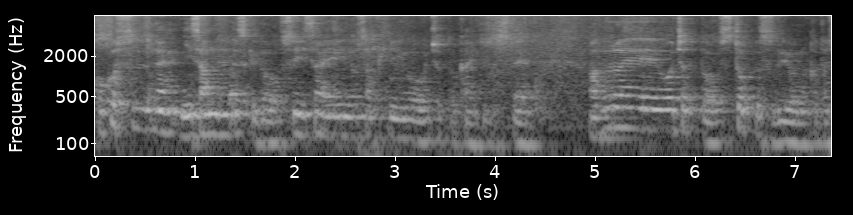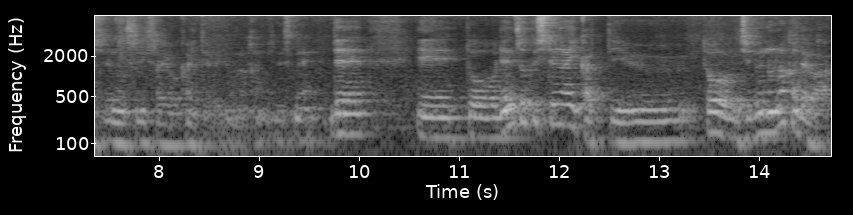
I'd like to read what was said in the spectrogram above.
ここ数年2、3年ですけど水彩の作品をちょっと描いてまして油絵をちょっとストップするような形での水彩を描いてるような感じですね。で、えーと連続してないかっていうと自分の中では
